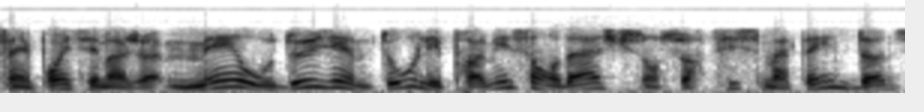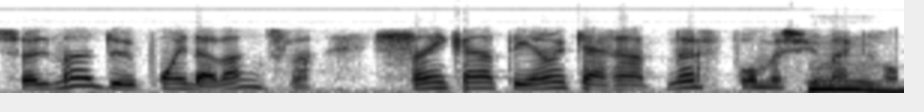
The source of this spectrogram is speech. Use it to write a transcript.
Cinq points, c'est majeur. Mais au deuxième tour, les premiers sondages qui sont sortis ce matin donnent seulement deux points d'avance, là. 51-49 pour M. Hmm. Macron.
